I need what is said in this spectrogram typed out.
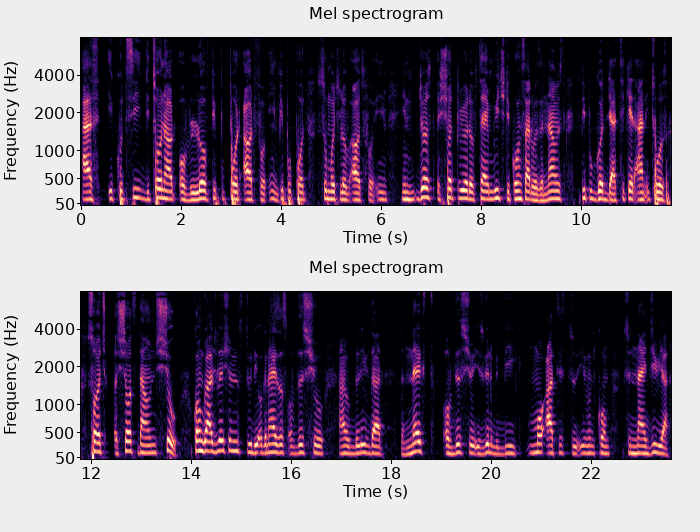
as he could see the turnout of love people poured out for him. People poured so much love out for him in just a short period of time, which the concert was announced. People got their ticket, and it was such a shut down show. Congratulations to the organizers of this show. I believe that the next of this show is going to be big. More artists to even come to Nigeria.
